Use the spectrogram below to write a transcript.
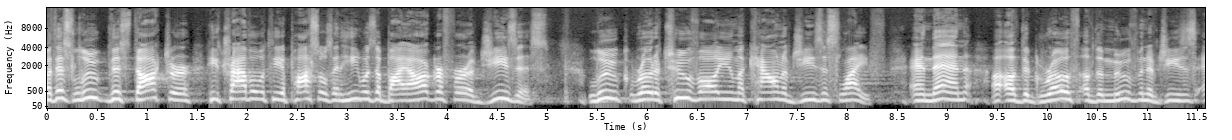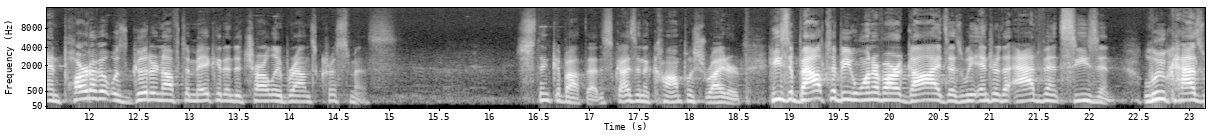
But this Luke, this doctor, he traveled with the apostles and he was a biographer of Jesus. Luke wrote a two volume account of Jesus' life and then uh, of the growth of the movement of Jesus, and part of it was good enough to make it into Charlie Brown's Christmas. Just think about that. This guy's an accomplished writer. He's about to be one of our guides as we enter the Advent season. Luke has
